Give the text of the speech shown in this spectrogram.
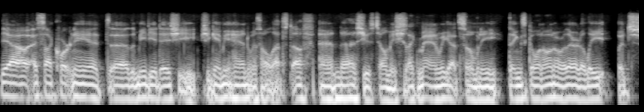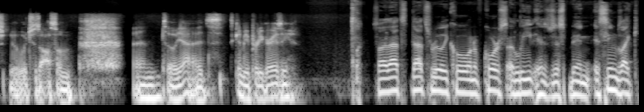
Yeah, I saw Courtney at uh, the media day. She she gave me a hand with all that stuff, and uh, she was telling me she's like, "Man, we got so many things going on over there at Elite, which which is awesome." And so yeah, it's it's gonna be pretty crazy. So that's that's really cool. And of course, Elite has just been. It seems like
